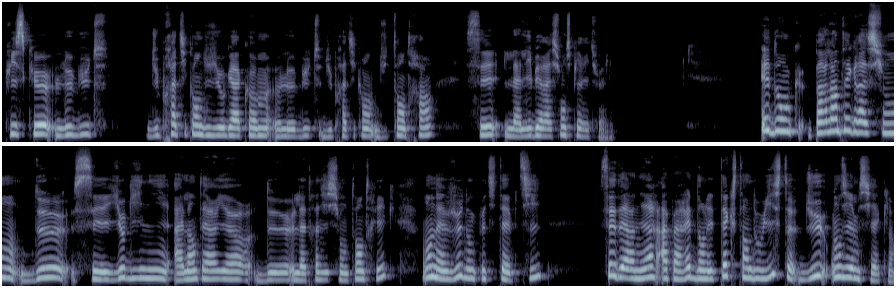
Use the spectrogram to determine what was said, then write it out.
puisque le but du pratiquant du yoga comme le but du pratiquant du tantra, c'est la libération spirituelle. Et donc, par l'intégration de ces yoginis à l'intérieur de la tradition tantrique, on a vu donc petit à petit ces dernières apparaître dans les textes hindouistes du XIe siècle.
